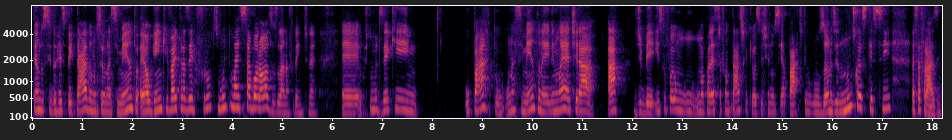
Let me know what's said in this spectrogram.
tendo sido respeitado no seu nascimento, é alguém que vai trazer frutos muito mais saborosos lá na frente, né? É, eu costumo dizer que o parto, o nascimento, né, ele não é tirar A de B. Isso foi um, uma palestra fantástica que eu assisti no Cia Parto tem alguns anos e nunca esqueci essa frase.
